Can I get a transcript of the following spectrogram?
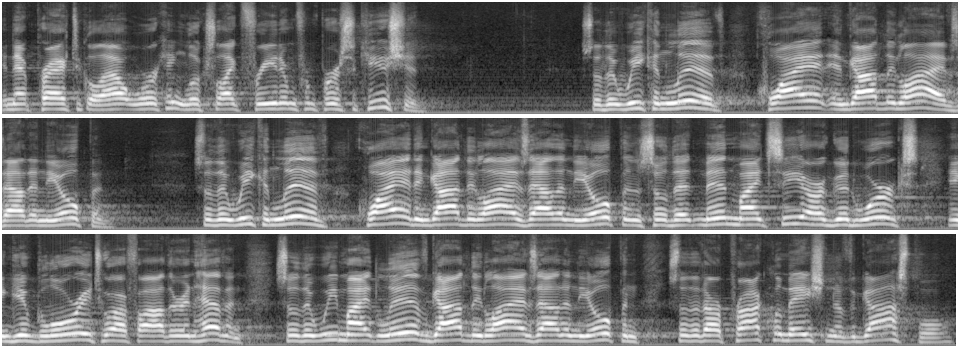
and that practical outworking looks like freedom from persecution so that we can live quiet and godly lives out in the open, so that we can live quiet and godly lives out in the open, so that men might see our good works and give glory to our Father in heaven, so that we might live godly lives out in the open, so that our proclamation of the gospel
